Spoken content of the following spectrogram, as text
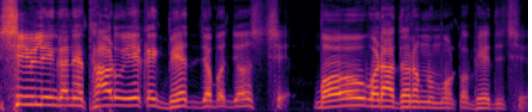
શિવલિંગ અને થાળું એ કંઈક ભેદ જબરજસ્ત છે. બહુ વડા ધર્મનો મોટો ભેદ છે.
